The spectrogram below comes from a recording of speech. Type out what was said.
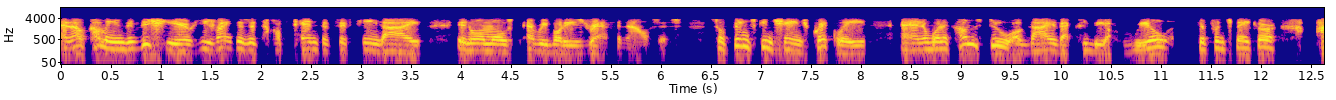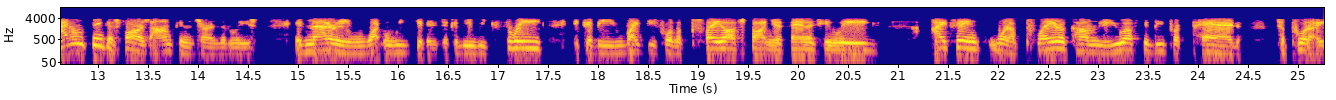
And now coming into this year, he's ranked as a top 10 to 15 guy in almost everybody's draft analysis. So things can change quickly. And when it comes to a guy that could be a real difference maker. I don't think, as far as I'm concerned, at least, it matters what week it is. It could be week three. It could be right before the playoffs start in your fantasy league. I think when a player comes, you have to be prepared to put a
